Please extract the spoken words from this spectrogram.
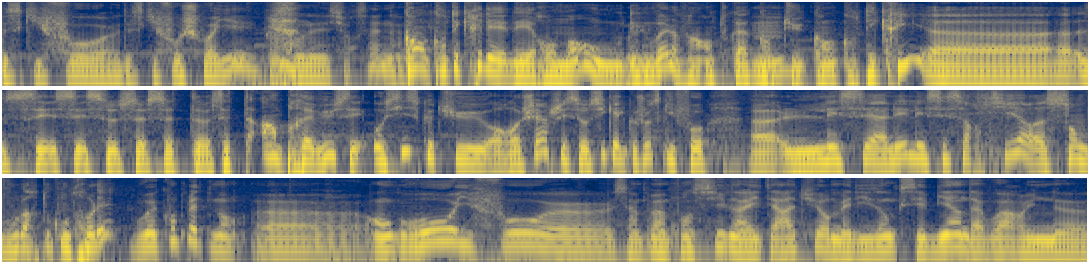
de ce qu'il faut, de ce qu'il faut choyer quand on est sur scène. Quand, quand tu écris des, des romans ou des Oui. nouvelles, enfin en tout cas quand Mhm. tu quand, quand écris, euh, c'est, c'est ce, ce- cet, cet imprévu, c'est aussi ce que tu recherches et c'est aussi quelque chose qu'il faut euh, laisser aller, laisser sortir euh, sans vouloir tout contrôler? Oui, complètement. Euh, en gros, il faut, euh, c'est un peu impensif dans la littérature, mais disons que c'est bien d'avoir une, euh,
